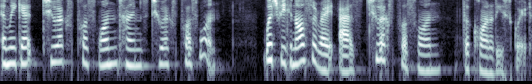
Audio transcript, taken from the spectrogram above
And we get 2x plus 1 times 2x plus 1, which we can also write as 2x plus 1, the quantity squared.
